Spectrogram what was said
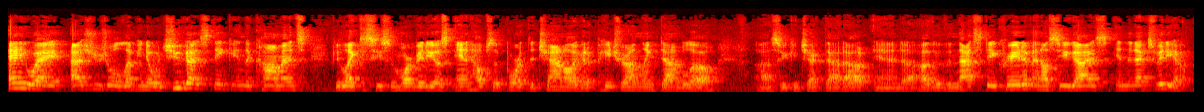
Anyway, as usual, let me know what you guys think in the comments. If you'd like to see some more videos and help support the channel, I got a Patreon link down below uh, so you can check that out. And uh, other than that, stay creative and I'll see you guys in the next video.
